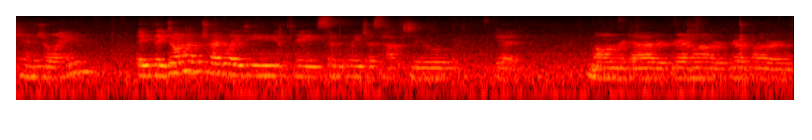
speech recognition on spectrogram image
can join. If they don't have a tribal ID, they simply just have to get mom or dad or grandma or grandpa or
